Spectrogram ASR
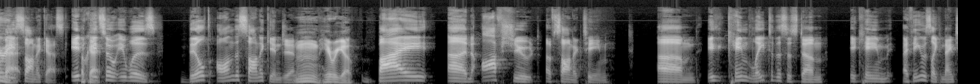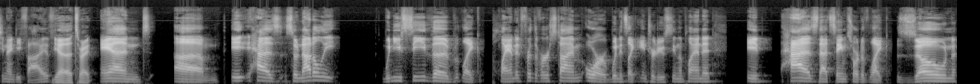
Format. Sonic-esque. It, Okay. it- so it was built on the Sonic engine. Mm, here we go. by an offshoot of Sonic Team. Um, it came late to the system. It came, I think it was like 1995, Yeah, that's right. and um, it has so not only when you see the like planet for the first time, or when it's like introducing the planet, it has that same sort of like zone.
